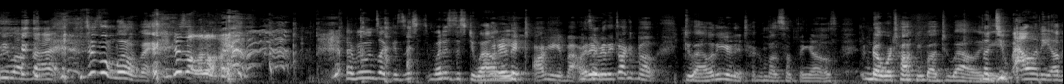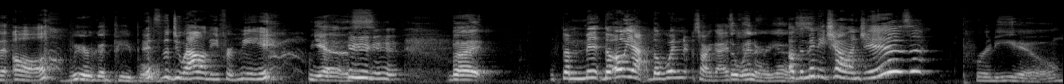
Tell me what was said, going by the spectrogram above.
We love that. Just a little bit. Just a little bit. Everyone's like, "Is this what is this duality? What are they talking about? Are It's they like- really talking about duality or are they talking about something else? No, we're talking about duality. the duality of it all. We're good people. It's the duality for me. yes. the But mi- the oh yeah the winner. Sorry guys. the winner, yes. of the mini challenge is Pretty you.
